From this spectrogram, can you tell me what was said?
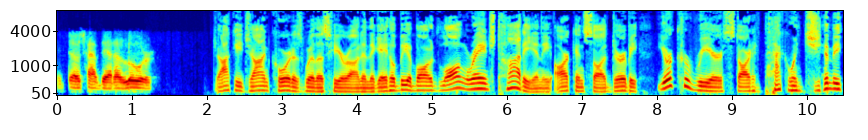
It does have that allure Jockey Jon Court is with us here on In the Gate. He'll be aboard Long Range Toddy in the Arkansas Derby. Your career started back when Jimmy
